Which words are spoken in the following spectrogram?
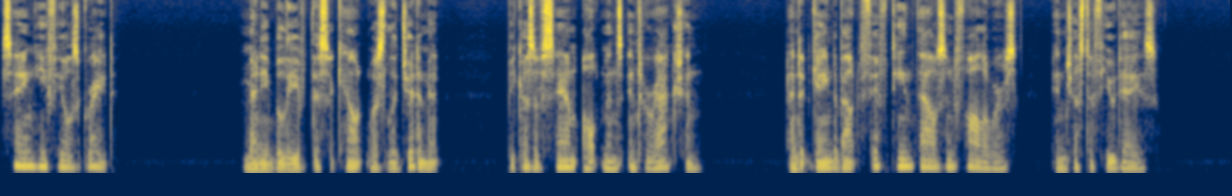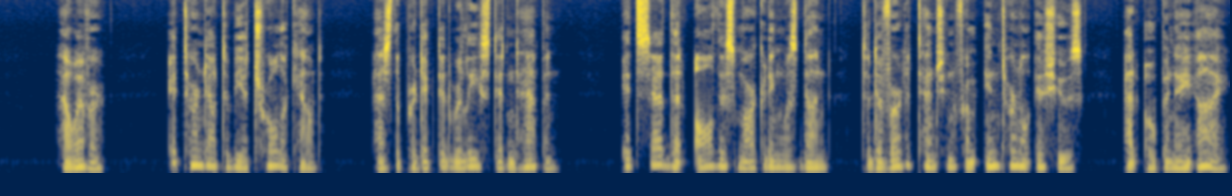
saying he feels great. Many believed this account was legitimate because of Sam Altman's interaction, and it gained about 15,000 followers in just a few days. However, it turned out to be a troll account as the predicted release didn't happen. It said that all this marketing was done to divert attention from internal issues at OpenAI,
